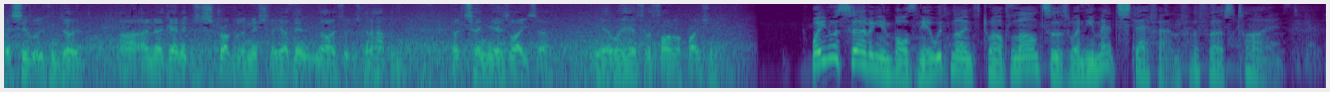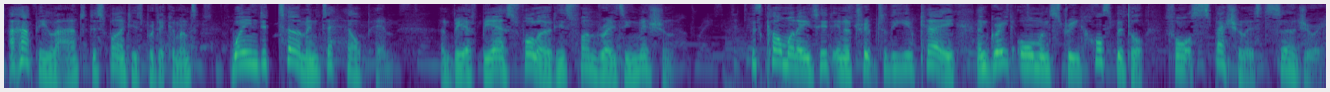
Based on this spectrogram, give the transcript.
let's see what we can do. Uh, and again, it was a struggle initially. I didn't know if it was going to happen, but 10 years later, yeah, we're here for the final operation. Wayne was serving in Bosnia with 9th 12th Lancers when he met Stefan for the first time. A happy lad, despite his predicament, Wayne determined to help him, and BFBS followed his fundraising mission. This culminated in a trip to the UK and Great Ormond Street Hospital for specialist surgery.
